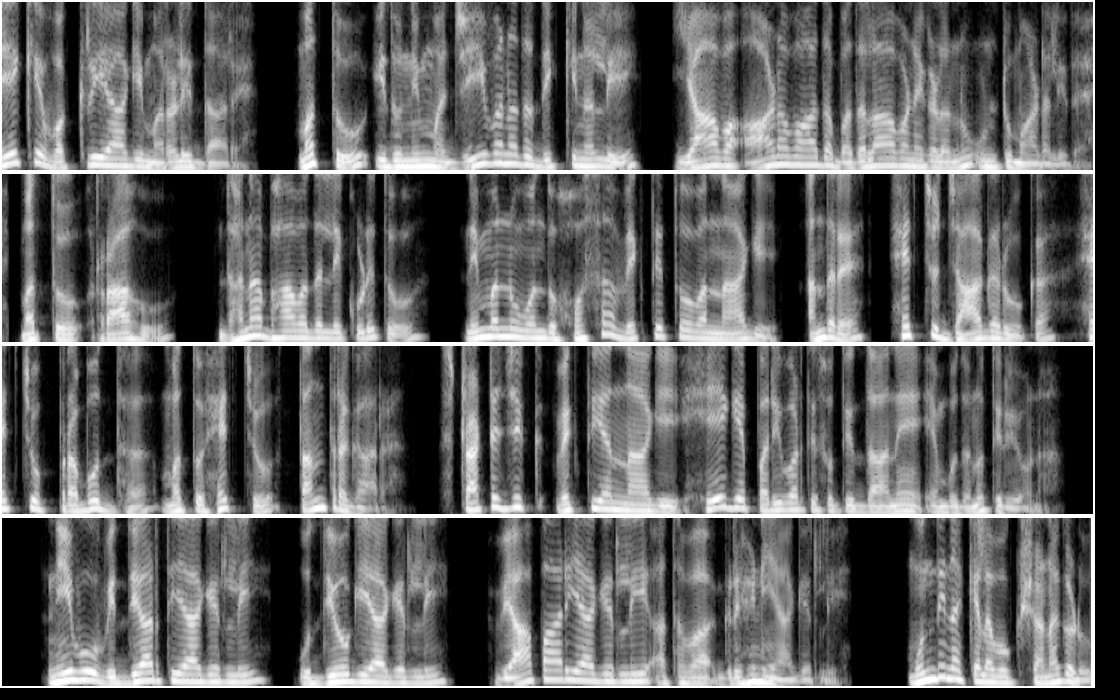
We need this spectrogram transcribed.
ಏಕೆ ವಕ್ರಿಯಾಗಿ ಮರಳಿದ್ದಾರೆ ಮತ್ತು ಇದು ನಿಮ್ಮ ಜೀವನದ ದಿಕ್ಕಿನಲ್ಲಿ ಯಾವ ಆಳವಾದ ಬದಲಾವಣೆಗಳನ್ನು ಉಂಟುಮಾಡಲಿದೆ. ಮತ್ತು ರಾಹು ಧನಭಾವದಲ್ಲಿ ಕುಳಿತು ನಿಮ್ಮನ್ನು ಒಂದು ಹೊಸ ವ್ಯಕ್ತಿತ್ವವನ್ನಾಗಿ, ಅಂದರೆ ಹೆಚ್ಚು ಜಾಗರೂಕ, ಹೆಚ್ಚು ಪ್ರಬುದ್ಧ ಮತ್ತು ಹೆಚ್ಚು ತಂತ್ರಗಾರ, ಸ್ಟ್ರಾಟಜಿಕ್ ವ್ಯಕ್ತಿಯನ್ನಾಗಿ ಹೇಗೆ ಪರಿವರ್ತಿಸುತ್ತಿದ್ದಾನೆ ಎಂಬುದನ್ನು ತಿಳಿಯೋಣ. ನೀವು ವಿದ್ಯಾರ್ಥಿಯಾಗಿರ್ಲಿ, ಉದ್ಯೋಗಿಯಾಗಿರ್ಲಿ, ವ್ಯಾಪಾರಿಯಾಗಿರ್ಲಿ ಅಥವಾ ಗೃಹಿಣಿಯಾಗಿರ್ಲಿ, ಮುಂದಿನ ಕೆಲವು ಕ್ಷಣಗಳು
